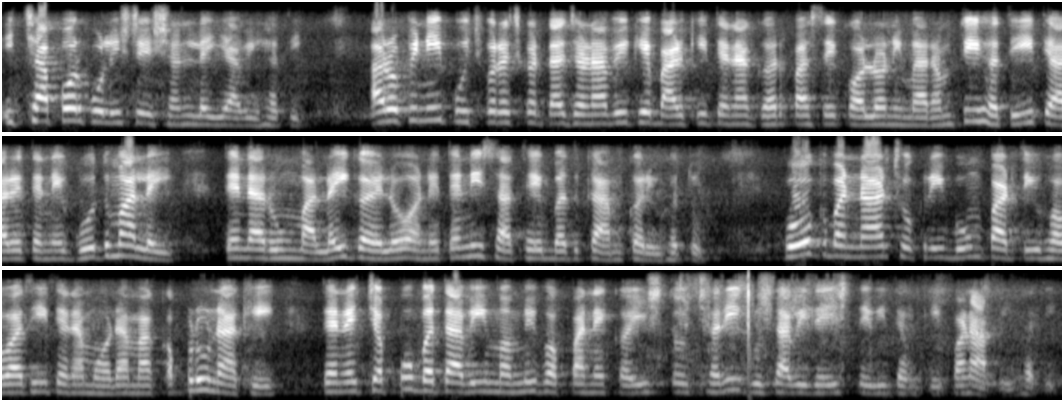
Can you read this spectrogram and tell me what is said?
ઈચ્છાપોર પોલીસ સ્ટેશન લઈ આવી હતી. આરોપીની પૂછપરછ કરતા જણાવ્યું કે બાળકી તેના ઘર પાસે કોલોનીમાં રમતી હતી, ત્યારે તેને ગોદમાં લઈ, તેના રૂમમાં લઈ ગયેલો અને તેની સાથે બદકામ કર્યું હતું. ભોગ બનનાર છોકરી બૂમ પાડતી હોવાથી તેના મોઢામાં કપડું નાખી, તેને ચપ્પુ બતાવી મમ્મી પપ્પાને કહીશ તો છરી ઘુસાવી દઈશ તેવી ધમકી પણ આપી હતી.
